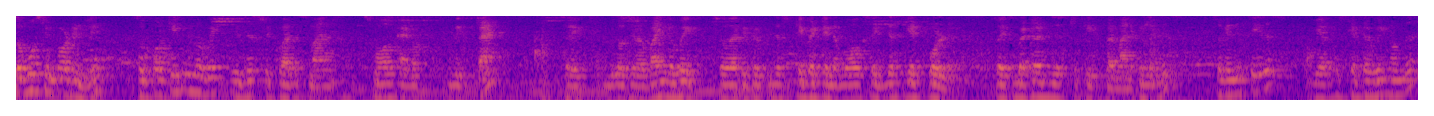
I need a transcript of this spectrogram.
So most importantly, so for keeping the wig you just require this small, small kind of wig stand. So if, because you are buying a wig, so that if you just keep it in a box, it just get folded. So it's better just to keep a mannequin like this. So can you see this? We have just kept a wig on this,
